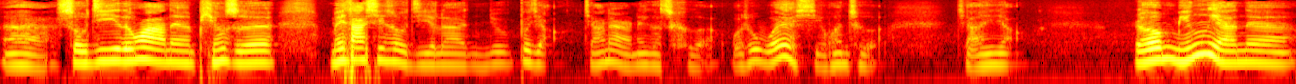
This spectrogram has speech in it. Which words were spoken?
哎，手机的话呢，平时没啥新手机了，你就不讲，讲点那个车。我说我也喜欢车，讲一讲。然后明年呢，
